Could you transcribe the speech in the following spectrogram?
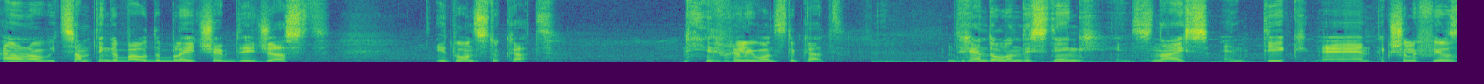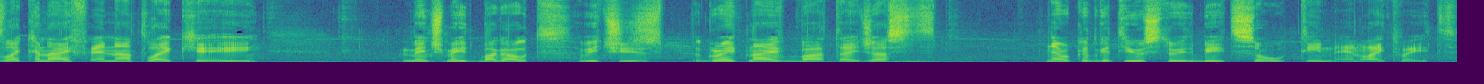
I don't know it's something about the blade shape they just it wants to cut it really wants to cut the handle on this thing is nice and thick and actually feels like a knife and not like a Benchmade bug out which is a great knife but I just never could get used to it being so thin and lightweight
